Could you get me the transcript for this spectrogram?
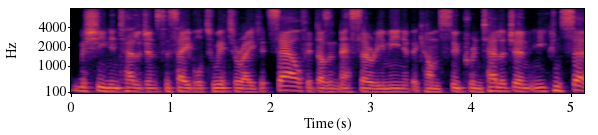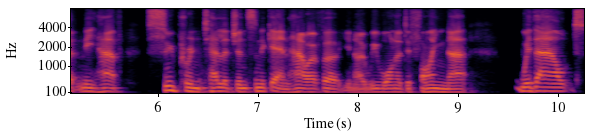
machine intelligence that's able to iterate itself. It doesn't necessarily mean it becomes super intelligent, and you can certainly have super intelligence. And again, however you know we want to define that without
